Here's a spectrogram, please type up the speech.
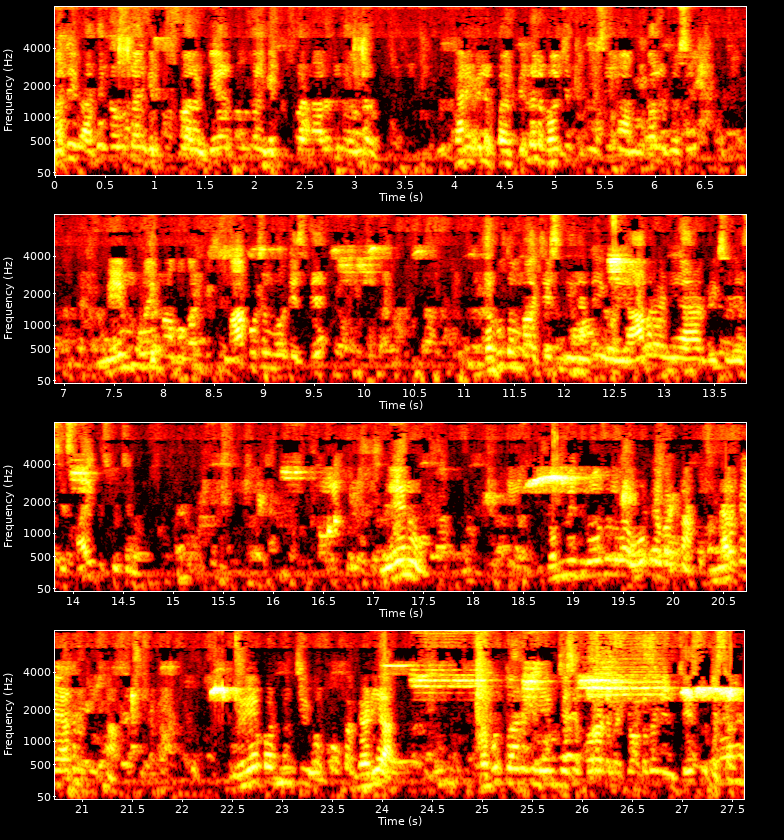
మళ్ళీ అదే ప్రభుత్వాన్ని గెలిపించుకోవాలని కేంద్ర ప్రభుత్వాన్ని గెలిపించుకోవాలని ఆలోచనలు ఉన్నారు. కానీ వీళ్ళ పిల్లల భవిష్యత్తు చూసి మా ముఖాలను చూసి మేము పోయి మా ముఖాన్ని చూసి మా కోసం ఓటేస్తే ప్రభుత్వం మాకు చేసింది ఏంటంటే ఈ ఆమరణ నిరాహార దీక్ష చేసే స్థాయికి తీసుకొచ్చారు. నేను తొమ్మిది రోజులుగా ఓకే పట్టిన నరక యాత్ర చూసిన రేపటి నుంచి ఒక్కొక్క గడియ ప్రభుత్వానికి నేను చేసే పోరాటం ఎట్లా ఉంటుందో నేను చేసి చూపిస్తాను.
